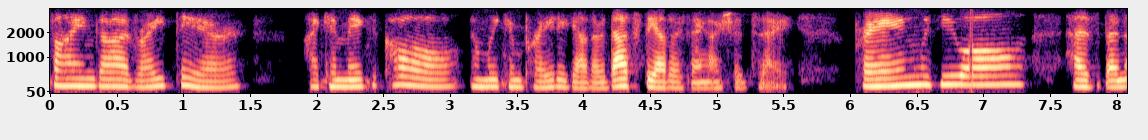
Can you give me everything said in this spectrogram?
find God right there, I can make a call and we can pray together. That's the other thing I should say. Praying with you all has been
